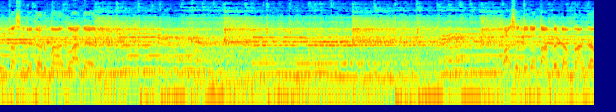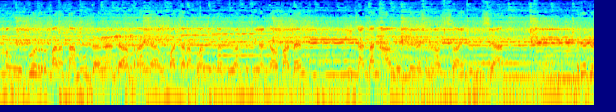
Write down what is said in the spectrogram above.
Untas Ida Dharma Klaten. tampil dalam rangka menghibur para tamu undangan dalam rangka upacara pelantikan Dewan Pimpinan Kabupaten Ikatan Alumni Nasional Mahasiswa Indonesia periode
